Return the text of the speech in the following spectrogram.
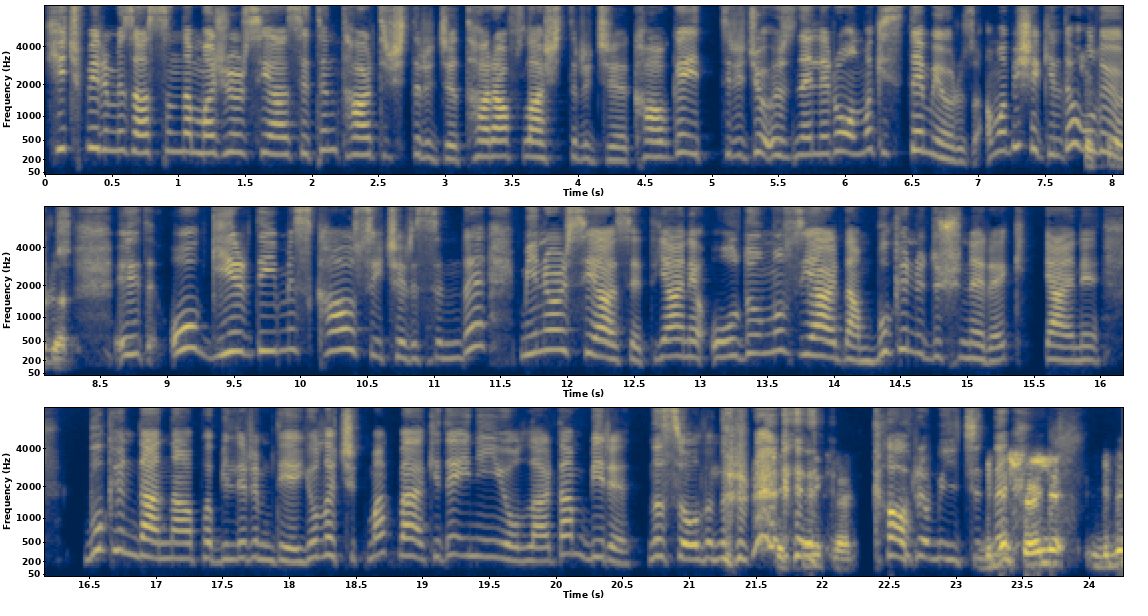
Hiçbirimiz aslında majör siyasetin tartıştırıcı, taraflaştırıcı, kavga ettirici özneleri olmak istemiyoruz ama bir şekilde oluyoruz. E, o girdiğimiz kaos içerisinde minör siyaset yani olduğumuz yerden bugünü düşünerek yani bugünden ne yapabilirim diye yola çıkmak belki de en iyi yollardan biri. Nasıl olunur? Kesinlikle. kavramı içinde. Bir de şöyle bir de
